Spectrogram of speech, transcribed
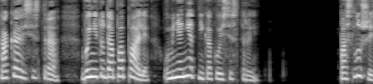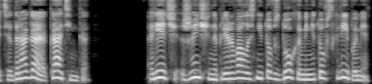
«Какая сестра? Вы не туда попали, у меня нет никакой сестры». «Послушайте, дорогая Катенька». Речь женщины прерывалась не то вздохами, не то всхлипами.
